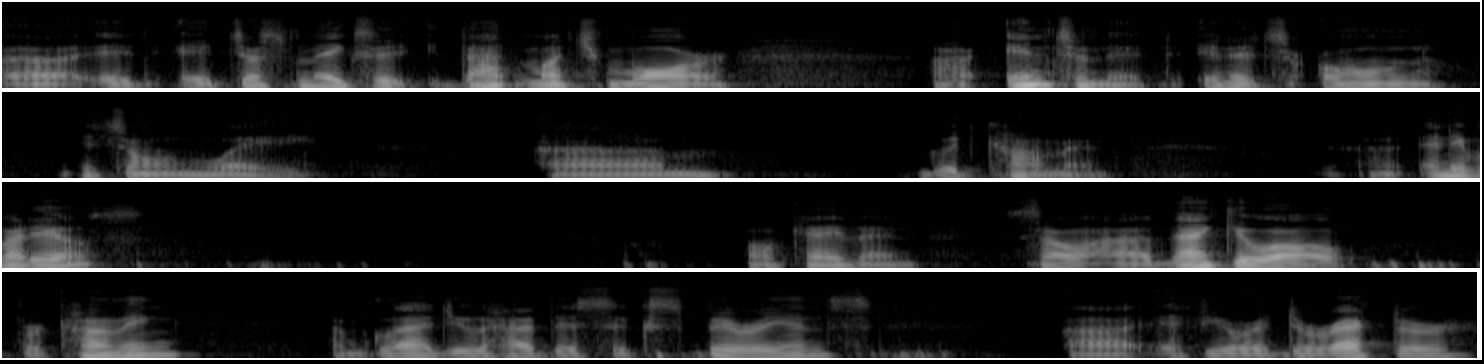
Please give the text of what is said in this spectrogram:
Uh, it, it just makes it that much more uh, intimate in its own, its own way. Um, good comment. Uh, anybody else? Okay, then. So uh, thank you all for coming. I'm glad you had this experience. Uh, if you're a director,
